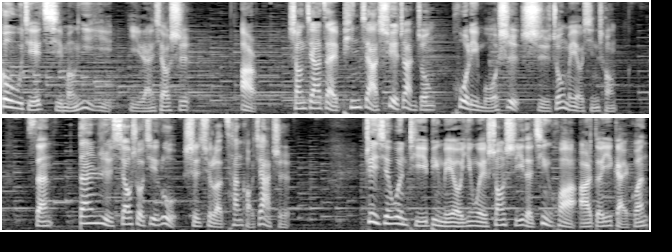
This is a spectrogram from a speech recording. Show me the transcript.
购物节启蒙意义已然消失；二、商家在拼价血战中获利模式始终没有形成；三、单日销售记录失去了参考价值。这些问题并没有因为双十一的进化而得以改观，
